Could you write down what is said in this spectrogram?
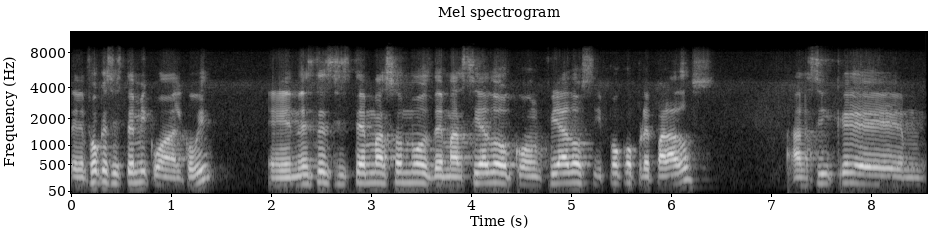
enfoque sistémico al COVID, en este sistema somos demasiado confiados y poco preparados. Así que,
